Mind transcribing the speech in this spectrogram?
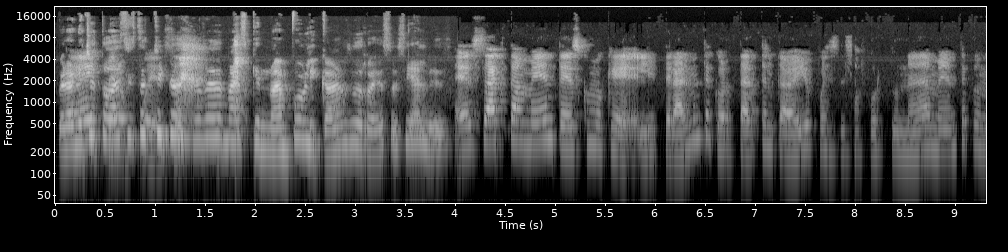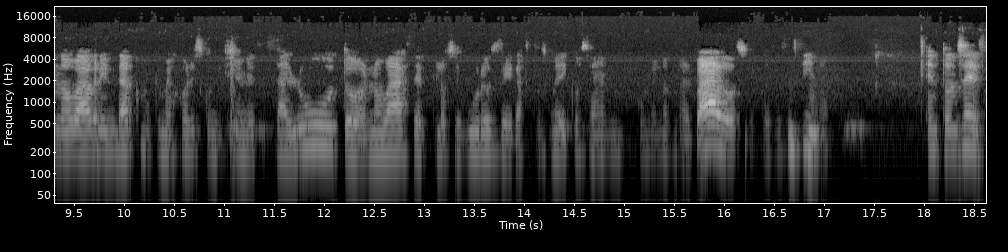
pero han hecho todas estas pues chicas cosas más que no han publicado en sus redes sociales. Exactamente, es como que literalmente cortarte el cabello, pues desafortunadamente pues no va a brindar como que mejores condiciones de salud o no va a hacer que los seguros de gastos médicos sean un poco menos malvados y cosas así, ¿no? Entonces,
